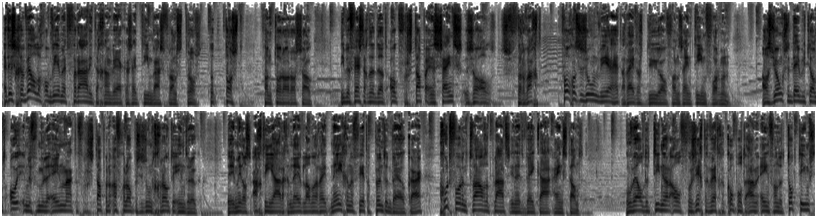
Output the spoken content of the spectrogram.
Het is geweldig om weer met Ferrari te gaan werken, zei teambaas Frans Tost van Toro Rosso. Die bevestigde dat ook Verstappen en Sainz, zoals verwacht... volgend seizoen weer het rijdersduo van zijn team vormen. Als jongste debutant ooit in de Formule 1 maakte Verstappen afgelopen seizoen grote indruk. De inmiddels 18-jarige Nederlander reed 49 punten bij elkaar... goed voor een twaalfde plaats in het WK-eindstand. Hoewel de tiener al voorzichtig werd gekoppeld aan een van de topteams...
